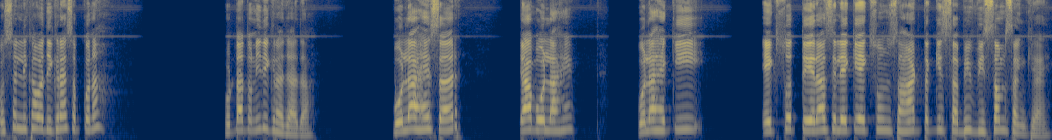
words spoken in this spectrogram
क्वेश्चन लिखा हुआ दिख रहा है सबको ना? छोटा तो नहीं दिख रहा ज़्यादा। बोला है, सर। क्या बोला है? बोला है कि 113 से लेके एक तक की सभी विषम संख्याएँ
